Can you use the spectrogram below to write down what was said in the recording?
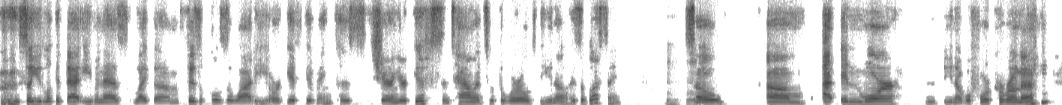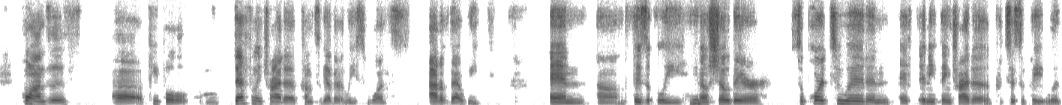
so you look at that even as like um, physical zawadi or gift giving, because sharing your gifts and talents with the world, you know, is a blessing. Mm-hmm. So um, in more, you know, before Corona, Kwanzaa's, uh, people definitely try to come together at least once out of that week and um, physically, you know, show their support to it. And if anything, try to participate with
